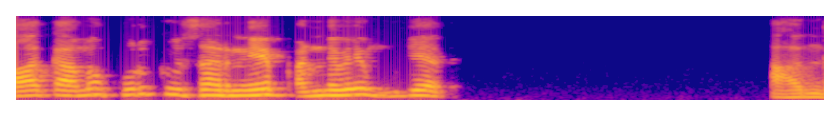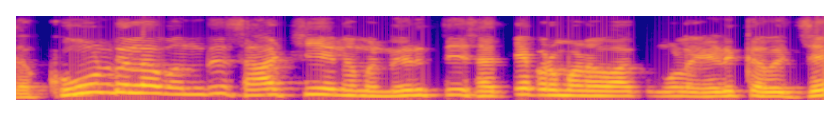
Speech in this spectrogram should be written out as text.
பார்க்காம குறுக்கு விசாரணையே பண்ணவே முடியாது. அந்த கூண்டுல வந்து சாட்சியை நம்ம நிறுத்தி சத்தியப்பிரமாண வாக்கு மூலம் எடுக்க வச்சு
